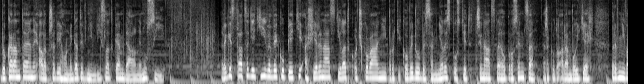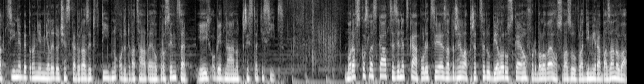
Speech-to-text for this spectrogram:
Do karantény ale před jeho negativním výsledkem dál nemusí. Registrace dětí ve věku 5 až 11 let k očkování proti covidu by se měly spustit 13. prosince, řekl to Adam Vojtěch. První vakcíny by pro ně měly do Česka dorazit v týdnu od 20. prosince. Je jich objednáno 300 tisíc. Moravskosleská cizinecká policie zadržela předsedu Běloruského fotbalového svazu Vladimíra Bazanova.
